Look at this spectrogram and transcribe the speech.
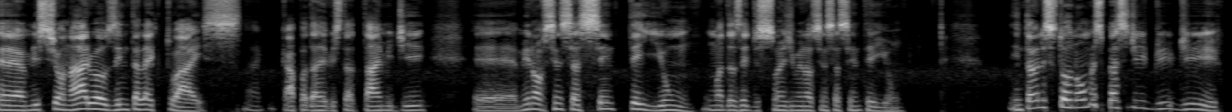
é, missionário aos intelectuais, né? capa da revista Time de é, 1961, uma das edições de 1961. Então ele se tornou uma espécie de, de, de,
